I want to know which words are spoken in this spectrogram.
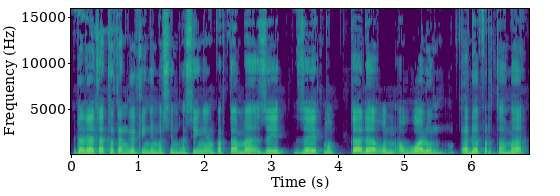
kita lihat catatan kakinya masing-masing. Yang pertama Zaid. Zaid mubtadaun awalun. Mubtada pertama.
